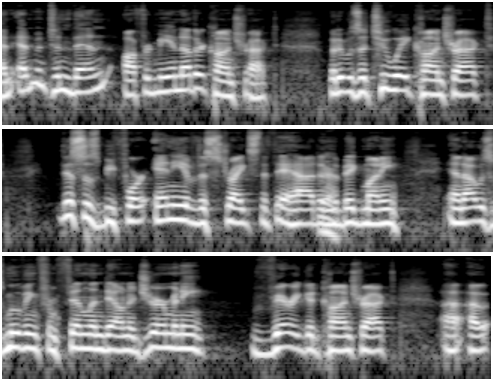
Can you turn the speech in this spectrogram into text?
And Edmonton then offered me another contract, but it was a two way contract. This was before any of the strikes that they had and Yeah. the big money. And I was moving from Finland down to Germany. Very good contract. Uh,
